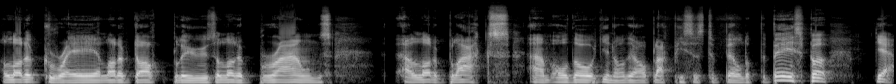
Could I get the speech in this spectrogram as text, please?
a lot of grey, a lot of dark blues, a lot of browns, a lot of blacks. Um, although you know there are black pieces to build up the base, but yeah,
